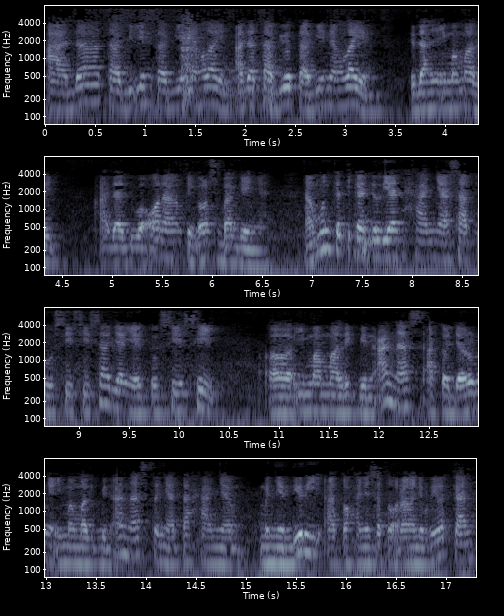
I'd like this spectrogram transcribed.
ada tabiin tabiin yang lain, ada tabiut tabiin yang lain, tidak hanya Imam Malik, ada dua orang, tiga orang sebagainya. Namun ketika dilihat hanya satu sisi saja yaitu sisi uh, Imam Malik bin Anas atau jalurnya Imam Malik bin Anas ternyata hanya menyendiri atau hanya satu orang yang meriwayatkan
